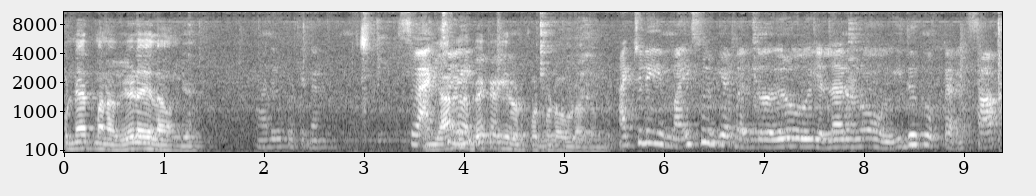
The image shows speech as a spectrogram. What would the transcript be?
ಪುಣ್ಯಾತ್ಮ ನಾವು ಹೇಳೇ ಇಲ್ಲ ಅವನಿಗೆ. ಸೊ ಬೇಕಾಗಿರೋರು ಕೊಟ್ಬಿಟ್ಟು ಹೋಗ್ಬಿಡೋದು ಆ್ಯಕ್ಚುಲಿ ಮೈಸೂರಿಗೆ ಬಂದವರು ಎಲ್ಲರೂ ಇದಕ್ಕೆ ಹೋಗ್ತಾರೆ. ಸಾಪ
